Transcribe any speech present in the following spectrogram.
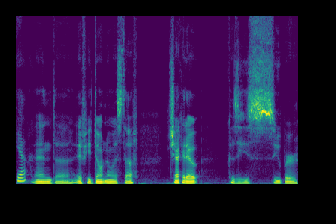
Yeah. And uh, if you don't know his stuff, check it out because he's super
